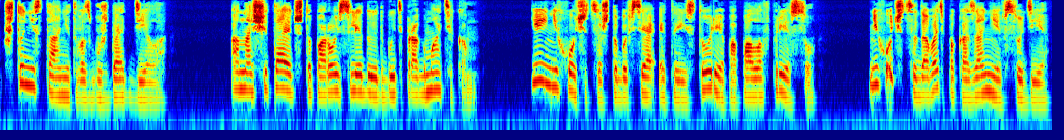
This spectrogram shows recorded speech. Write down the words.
что не станет возбуждать дело. Она считает, что порой следует быть прагматиком. Ей не хочется, чтобы вся эта история попала в прессу. Не хочется давать показания в суде.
